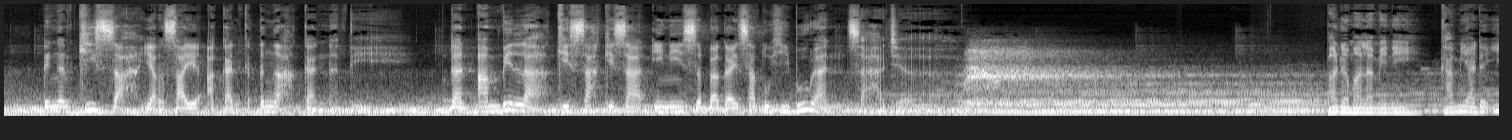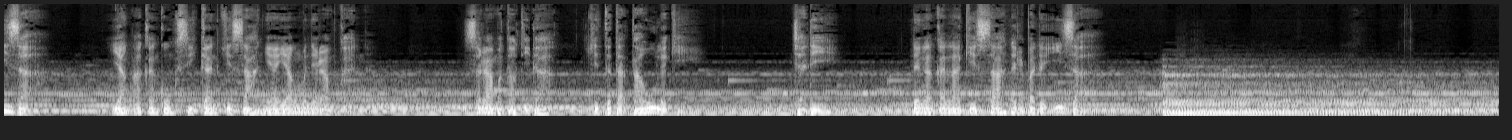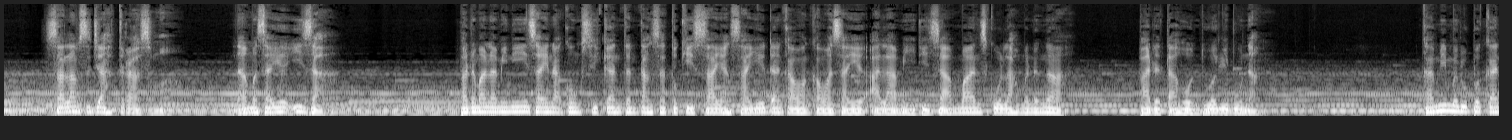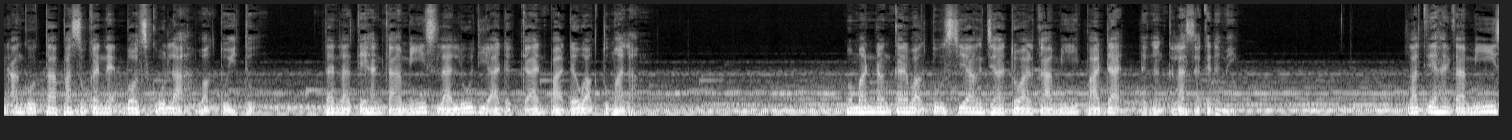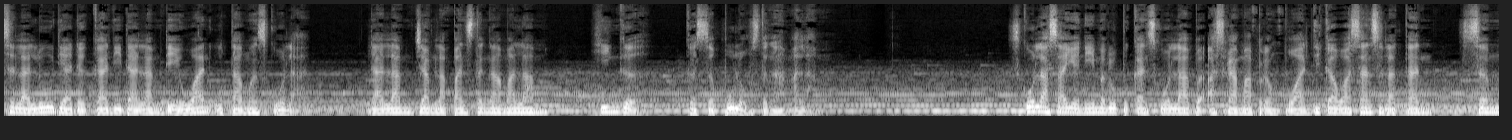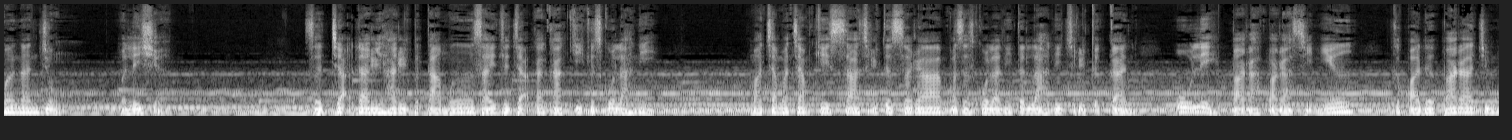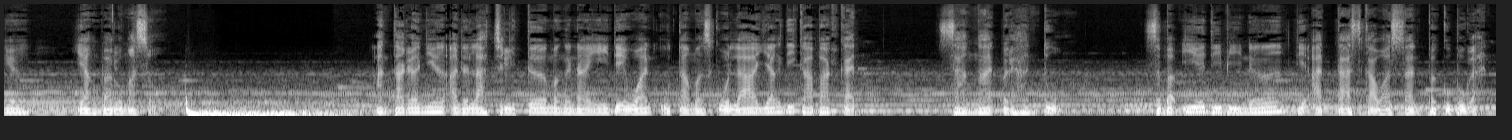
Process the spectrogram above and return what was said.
dengan kisah yang saya akan ketengahkan nanti. Dan ambillah kisah-kisah ini sebagai satu hiburan sahaja. Pada malam ini, kami ada Iza yang akan kongsikan kisahnya yang menyeramkan. Seram atau tidak, kita tak tahu lagi. Jadi, dengarkanlah kisah daripada Iza. Salam sejahtera semua. Nama saya Iza. Pada malam ini saya nak kongsikan tentang satu kisah yang saya dan kawan-kawan saya alami di zaman sekolah menengah pada tahun 2006. Kami merupakan anggota pasukan netball sekolah waktu itu dan latihan kami selalu diadakan pada waktu malam. Memandangkan waktu siang jadual kami padat dengan kelas akademik. Latihan kami selalu diadakan di dalam Dewan Utama Sekolah dalam jam 8.30 malam hingga ke 10.30 malam. Sekolah saya ni merupakan sekolah berasrama perempuan di kawasan selatan Semenanjung, Malaysia. Sejak dari hari pertama saya jejakkan kaki ke sekolah ni. Macam-macam kisah cerita seram pasal sekolah ni telah diceritakan oleh para-para senior kepada para junior yang baru masuk. Antaranya adalah cerita mengenai Dewan Utama Sekolah yang dikabarkan sangat berhantu sebab ia dibina di atas kawasan perkuburan.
